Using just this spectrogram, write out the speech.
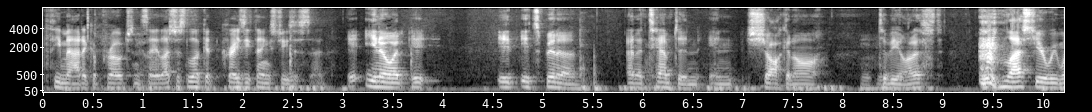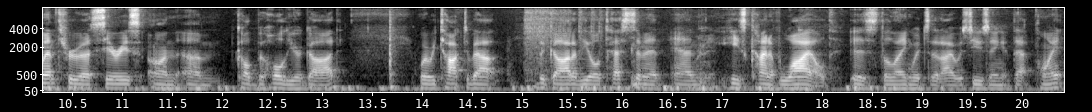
thematic approach and say let's just look at crazy things Jesus said. It, you know, it, it, it it's been a an attempt in, in shock and awe, mm-hmm. to be honest. Last year we went through a series on um, called "Behold Your God," where we talked about the God of the Old Testament, and he's kind of wild, is the language that I was using at that point.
